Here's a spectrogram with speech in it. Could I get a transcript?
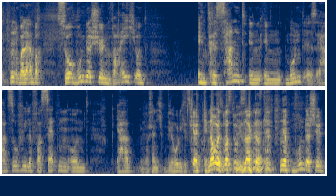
weil er einfach so wunderschön weich und interessant im, im Mund ist. Er hat so viele Facetten und er hat, wahrscheinlich wiederhole ich jetzt gleich genau das, was du gesagt hast, wunderschön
